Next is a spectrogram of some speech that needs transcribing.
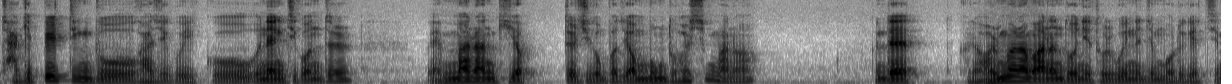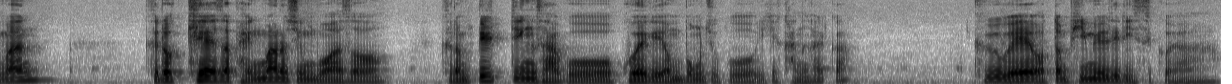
자기 빌딩도 가지고 있고 은행 직원들 웬만한 기업들 직원보다 연봉도 훨씬 많아. 근데 그래 얼마나 많은 돈이 돌고 있는지 모르겠지만 그렇게 해서 100만 원씩 모아서 그런 빌딩 사고 고액의 연봉 주고 이게 가능할까? 그 외에 어떤 비밀들이 있을 거야.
